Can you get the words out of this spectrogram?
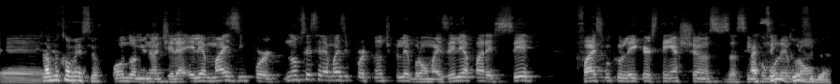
É, Já me convenceu. O dominante, ele é, ele é mais importante. Não sei se ele é mais importante que o LeBron, mas ele aparecer faz com que o Lakers tenha chances, assim mas como o LeBron dúvida.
